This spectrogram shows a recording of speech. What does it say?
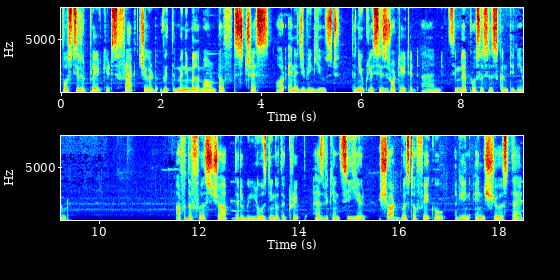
posterior plate gets fractured with minimal amount of stress or energy being used. The nucleus is rotated and similar processes continued. After the first chop, there will be loosening of the grip as we can see here. A short burst of phaco again ensures that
